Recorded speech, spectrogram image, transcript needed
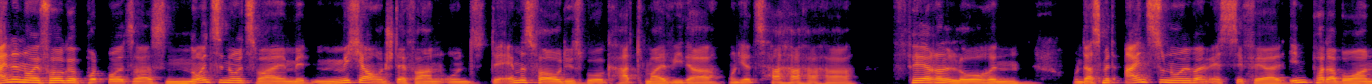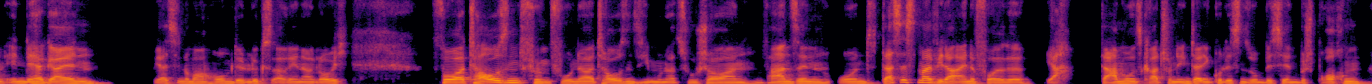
Eine neue Folge Pottbolzers 1902 mit Micha und Stefan und der MSV Duisburg hat mal wieder und jetzt hahaha verloren. Und das mit 1 zu 0 beim SC Verl in Paderborn in der geilen, wie heißt die nochmal, Home Deluxe Arena, glaube ich, vor 1500, 1700 Zuschauern. Wahnsinn. Und das ist mal wieder eine Folge, ja, da haben wir uns gerade schon hinter den Kulissen so ein bisschen besprochen.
